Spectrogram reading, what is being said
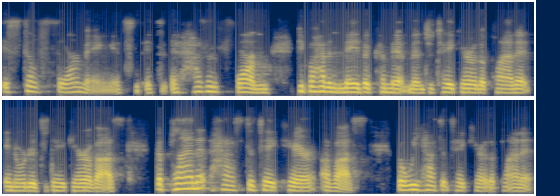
is still forming. It's, it's, it hasn't formed. People haven't made the commitment to take care of the planet in order to take care of us. The planet has to take care of us, but we have to take care of the planet.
